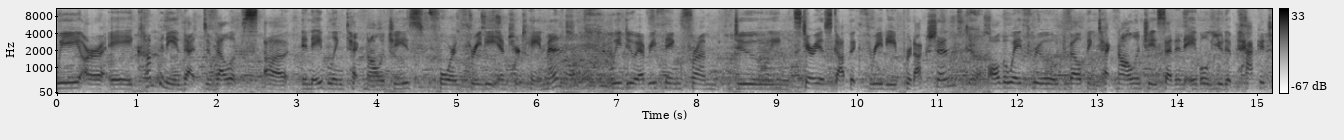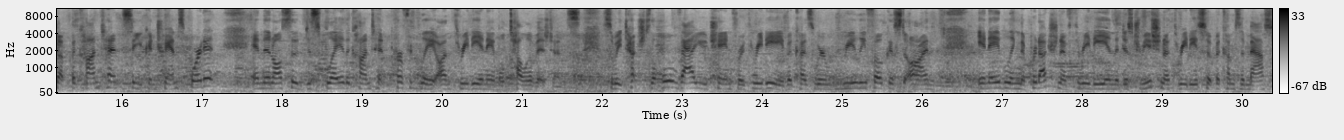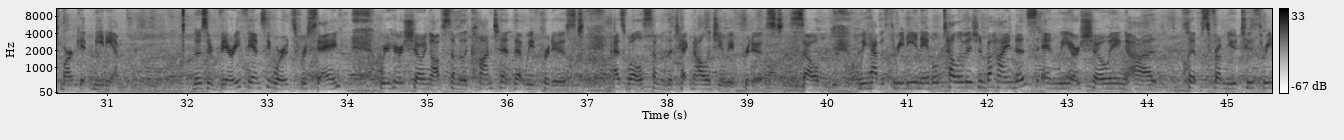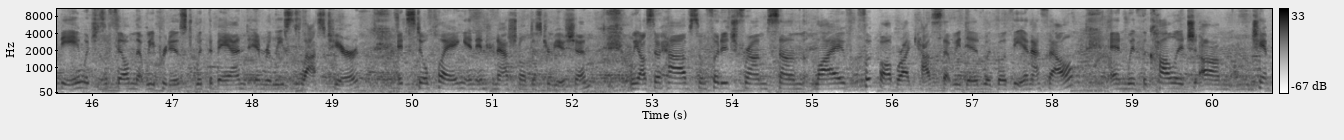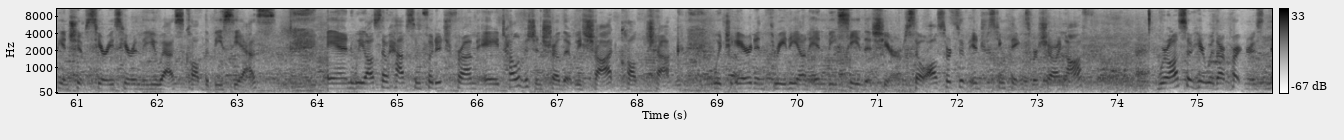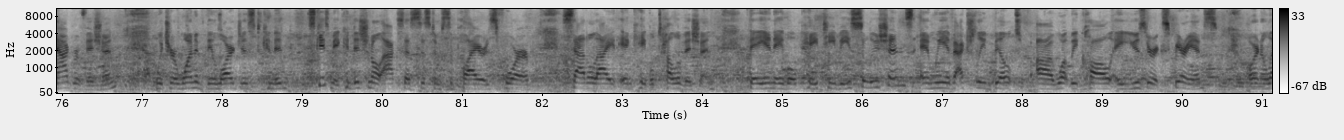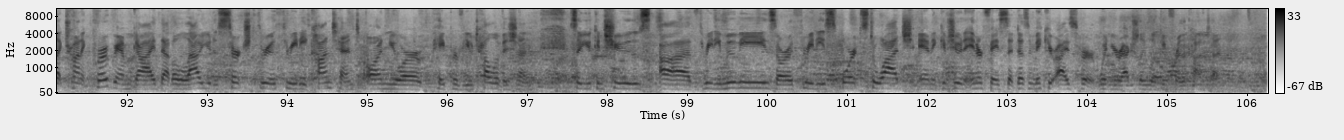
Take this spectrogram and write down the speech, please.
We are a company that develops uh, enabling technologies for 3D entertainment. We do everything from doing stereoscopic 3D production all the way through developing technologies that enable you to package up the content so you can transport it and then also display the content perfectly on 3D enabled televisions. So we touch the whole value chain for 3D because we're really focused on enabling the production of 3D and the distribution of 3D so it becomes a mass market medium. Those are very fancy words for saying we're here showing off some of the content that we've produced as well as some of the technology we've produced. So we have a 3D enabled television behind us and we are showing uh, clips from U2 3D, which is a film that we produced with the band and released last year. It's still playing in international distribution. We also have some footage from some live football broadcasts that we did with both the NFL and with the college um, championship series here in the US called the BCS. And we also have some footage from a television show that we shot called Chuck, which aired in 3D on NBC this year. So all sorts of interesting things we're showing off. We're also here with our partners Nagravision, which are one of the largest excuse me, conditional access system suppliers for satellite and cable television. They enable pay TV solutions, and we have actually built uh, what we call a user experience or an electronic program guide that will allow you to search through 3D content on your pay-per-view television. So you can choose uh, 3D movies or 3D sports to watch, and it gives you an interface that doesn't make your eyes hurt when you're you're actually looking for the content.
